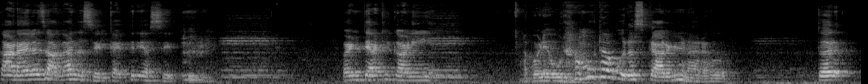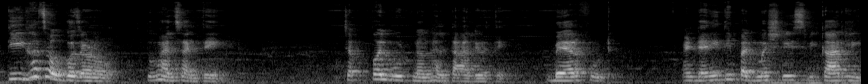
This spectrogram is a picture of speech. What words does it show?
काढायला जागा नसेल काहीतरी असेल. पण त्या ठिकाणी आपण एवढा मोठा पुरस्कार घेणार आहोत. तर तिघं चौघ जण तुम्हाला सांगते चप्पल बूट न घालता आले होते. बेअरफूट आणि त्यांनी ती पद्मश्री स्वीकारली.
